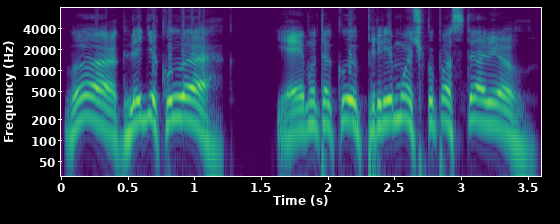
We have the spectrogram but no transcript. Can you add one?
Во, гляди, кулак, я ему такую примочку поставил.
